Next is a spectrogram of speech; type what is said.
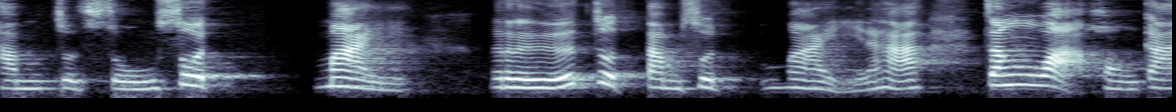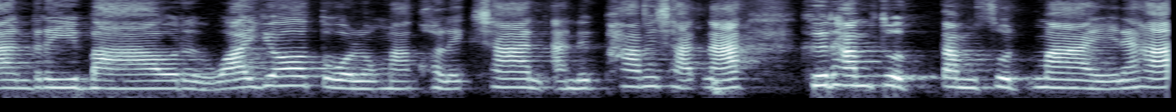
ทำจุดสูงสุดใหม่ หรือจุดต่ำสุดใหม่นะคะ จังหวะของการ rebound หรือว่าย่อตัวลงมา correction อันนึกภาพไม่ชัดนะ คือทำจุดต่ำสุดใหม่นะคะ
